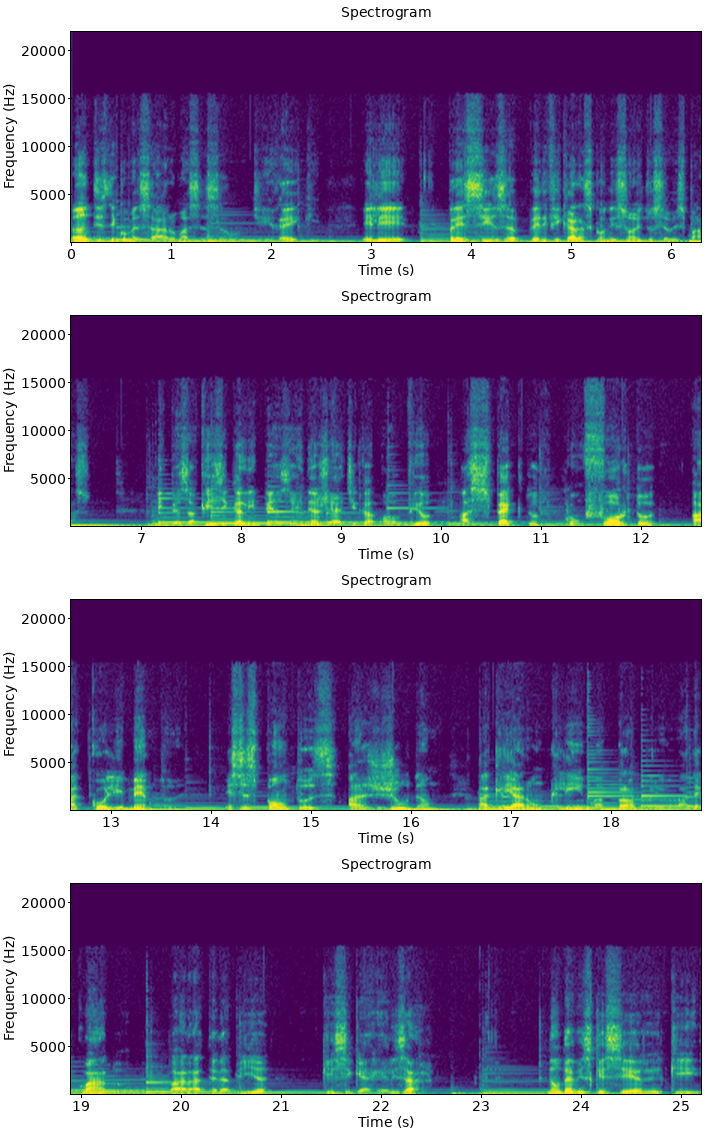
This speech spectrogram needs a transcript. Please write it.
Antes de começar uma sessão de reiki, ele precisa verificar as condições do seu espaço. Limpeza física, limpeza energética, óbvio, aspecto, conforto, acolhimento. Esses pontos ajudam a criar um clima próprio, adequado para a terapia que se quer realizar. Não deve esquecer que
